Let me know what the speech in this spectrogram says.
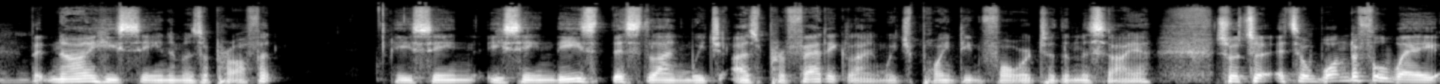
mm-hmm. but now he's seen him as a prophet. He's seen he's seen these this language as prophetic language pointing forward to the Messiah. So it's a it's a wonderful way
